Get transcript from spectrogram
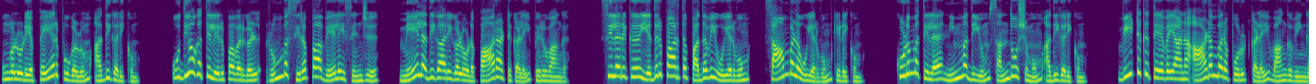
உங்களுடைய பெயர் புகழும் அதிகரிக்கும். உத்தியோகத்தில் இருப்பவர்கள் ரொம்ப சிறப்பா வேலை செஞ்சு மேலதிகாரிகளோட பாராட்டுகளை பெறுவாங்க. சிலருக்கு எதிர்பார்த்த பதவி உயர்வும் சாம்பள உயர்வும் கிடைக்கும். குடும்பத்தில நிம்மதியும் சந்தோஷமும் அதிகரிக்கும். வீட்டுக்கு தேவையான ஆடம்பர பொருட்களை வாங்குவீங்க.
